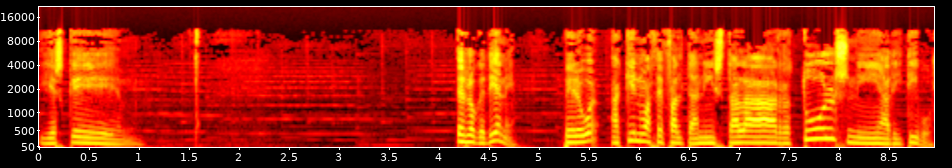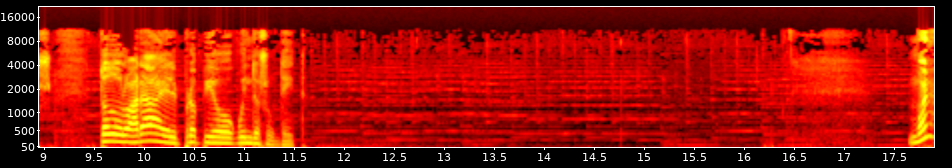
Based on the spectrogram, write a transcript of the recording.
Y es que es lo que tiene. Pero bueno, aquí no hace falta ni instalar tools ni aditivos. Todo lo hará el propio Windows Update. Bueno,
